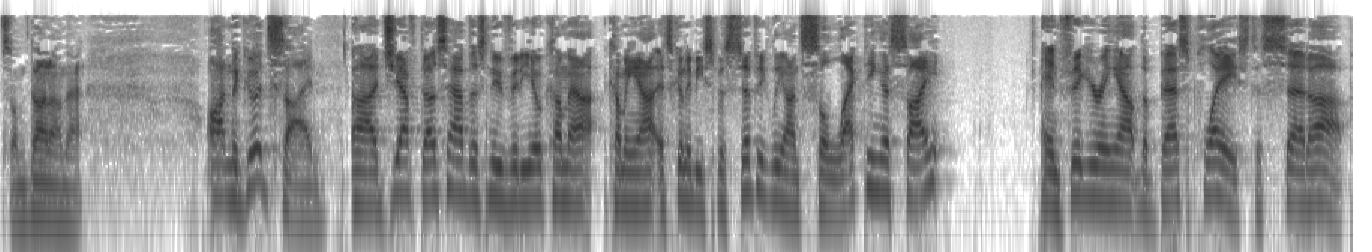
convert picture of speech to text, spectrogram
So I'm done on that. On the good side, uh, Jeff does have this new video come out, coming out. It's going to be specifically on selecting a site and figuring out the best place to set up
